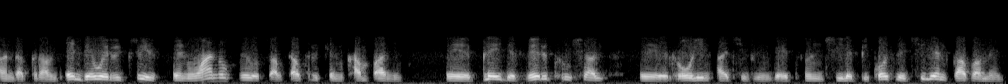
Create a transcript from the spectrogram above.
underground, and they were retrieved. And one of the South African companies uh, played a very crucial uh, role in achieving that in Chile because the Chilean government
